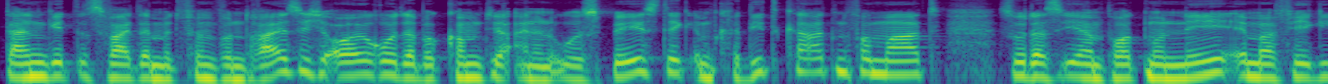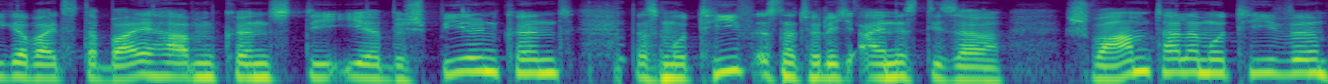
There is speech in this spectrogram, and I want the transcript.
Dann geht es weiter mit 35 Euro. Da bekommt ihr einen USB-Stick im Kreditkartenformat, sodass ihr im Portemonnaie immer 4 GB dabei haben könnt, die ihr bespielen könnt. Das Motiv ist natürlich eines dieser Schwarmtaler-Motive.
